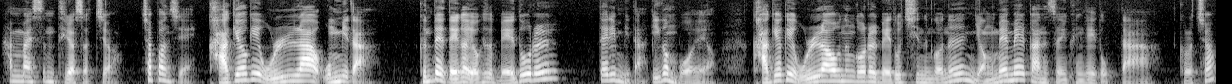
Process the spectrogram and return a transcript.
한 말씀 드렸었죠. 첫 번째, 가격이 올라옵니다. 근데 내가 여기서 매도를 때립니다. 이건 뭐예요? 가격이 올라오는 거를 매도 치는 거는 영매매일 가능성이 굉장히 높다. 그렇죠?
